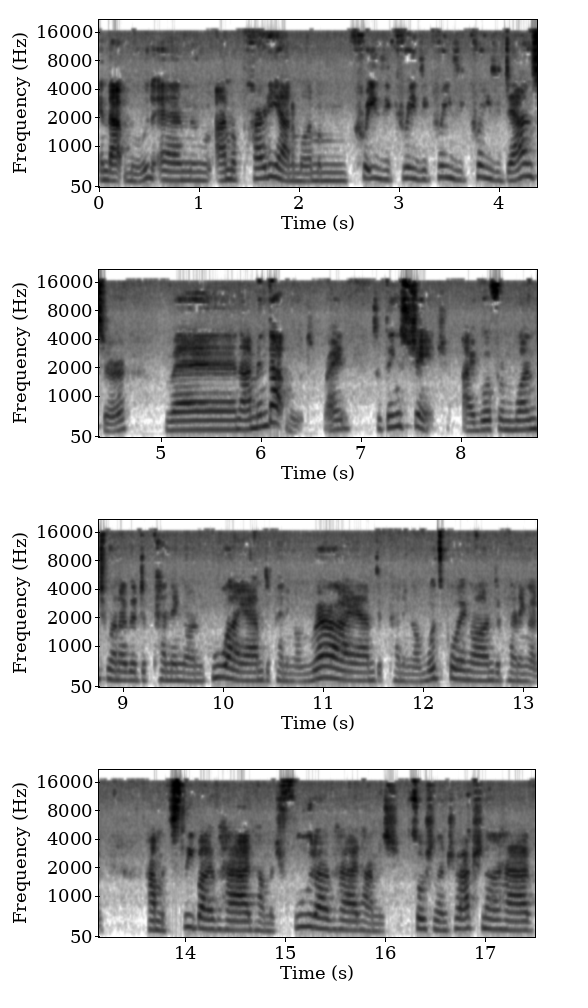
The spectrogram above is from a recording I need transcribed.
in that mood and I'm a party animal. I'm a crazy, crazy, crazy, crazy dancer when I'm in that mood, right? So things change. I go from one to another depending on who I am, depending on where I am, depending on what's going on, depending on how much sleep I've had, how much food I've had, how much social interaction I have,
